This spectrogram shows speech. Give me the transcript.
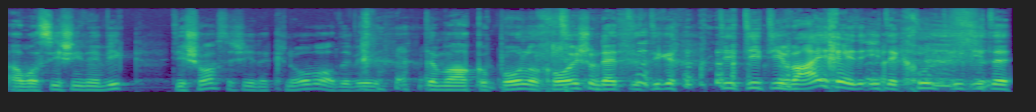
Aber es ist ihnen wie, die Chance ist ihnen genommen worden, weil der Marco Polo gekommen ist und hat die, die, die, die Weiche in der, Kul in, in der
